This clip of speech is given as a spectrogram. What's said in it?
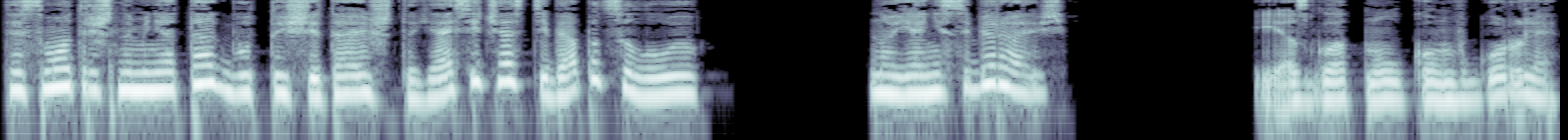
«Ты смотришь на меня так, будто считаешь, что я сейчас тебя поцелую. Но я не собираюсь». Я сглотнул ком в горле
